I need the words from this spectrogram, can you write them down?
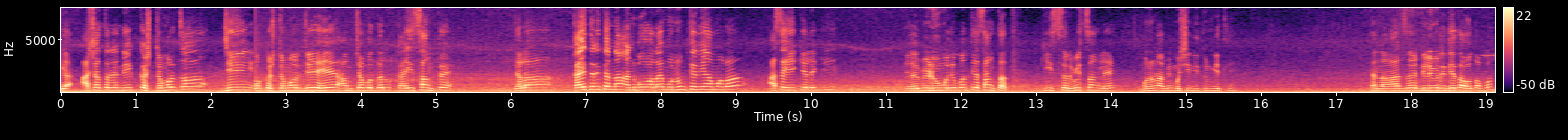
या अशा तऱ्हेने कस्टमरचा जी कस्टमर जे हे आमच्याबद्दल काही सांगते त्याला काहीतरी त्यांना अनुभव आला आहे म्हणून त्यांनी आम्हाला असं हे केलं की व्हिडिओमध्ये पण ते सांगतात. की सर्व्हिस चांगली आहे म्हणून आम्ही मशीन इथून घेतली. त्यांना आज डिलिव्हरी देत आहोत आपण.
